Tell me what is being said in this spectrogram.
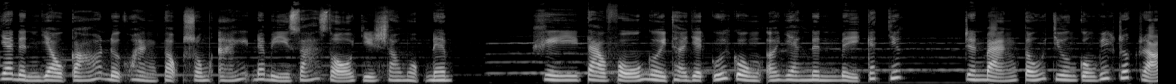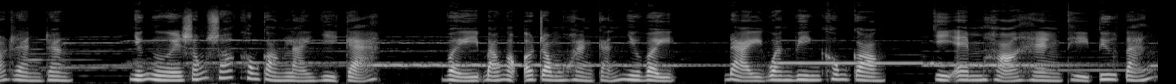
gia đình giàu có được hoàng tộc sủng ái đã bị xóa sổ chỉ sau một đêm. Khi tào phủ, người thợ dệt cuối cùng ở giang ninh bị cách chức, trên bản tấu chương cũng viết rất rõ ràng rằng những người sống sót không còn lại gì cả. Vậy bảo ngọc ở trong hoàn cảnh như vậy, đại quan viên không còn, chị em họ hàng thì tiêu tán,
